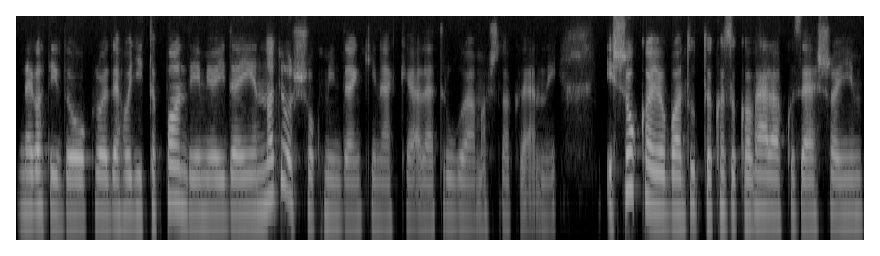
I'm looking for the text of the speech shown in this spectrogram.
negatív dolgokról, de hogy itt a pandémia idején nagyon sok mindenkinek kellett rugalmasnak lenni. És sokkal jobban tudtak azok a vállalkozásaim,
